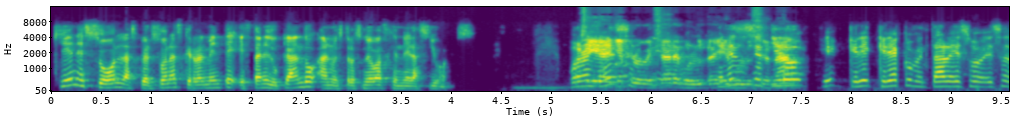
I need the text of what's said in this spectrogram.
quiénes son las personas que realmente están educando a nuestras nuevas generaciones. Bueno, sí, hay que aprovechar, en ese sentido, quería, comentar eso, esa,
